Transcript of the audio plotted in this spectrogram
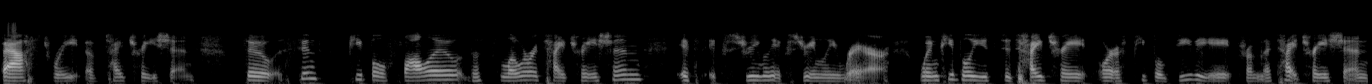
fast rate of titration. So since people follow the slower titration, it's extremely, extremely rare. When people used to titrate or if people deviate from the titration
